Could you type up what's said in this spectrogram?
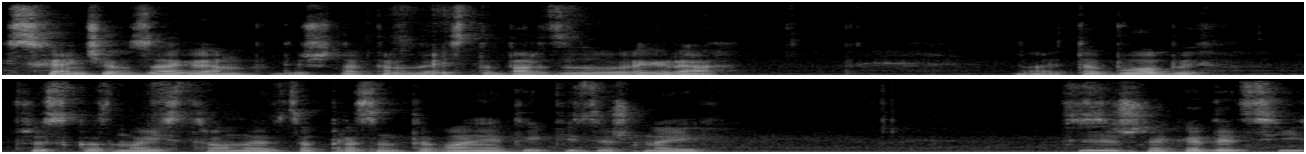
Z chęcią zagram, gdyż naprawdę jest to bardzo dobra gra. No i to byłoby wszystko z mojej strony. Zaprezentowanie tej fizycznej, fizycznych edycji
